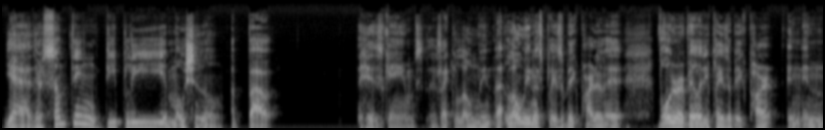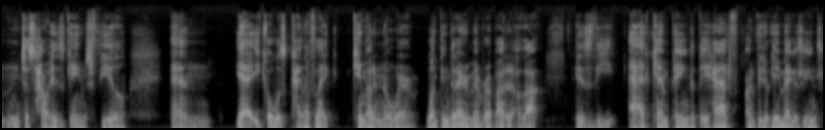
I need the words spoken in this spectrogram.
Yeah, there's something deeply emotional about his games. There's like lonely loneliness plays a big part of it. Vulnerability plays a big part in, in in just how his games feel. And yeah, Ico was kind of like came out of nowhere. One thing that I remember about it a lot is the ad campaign that they had on video game magazines.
